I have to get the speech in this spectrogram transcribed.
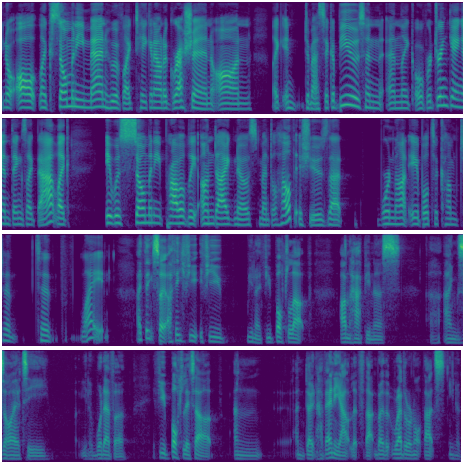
you know, all like so many men who have like taken out aggression on like in domestic abuse and and like over drinking and things like that. Like it was so many probably undiagnosed mental health issues that were not able to come to to light. I think so. I think if you if you you know if you bottle up unhappiness, uh, anxiety, you know whatever, if you bottle it up and and don't have any outlet for that, whether whether or not that's you know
